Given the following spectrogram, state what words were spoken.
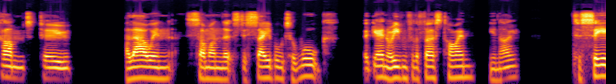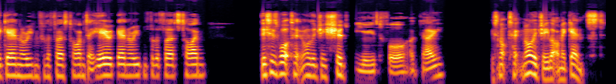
comes to allowing someone that's disabled to walk again or even for the first time, you know, to see again or even for the first time, to hear again or even for the first time. This is what technology should be used for, okay? It's not technology that I'm against.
